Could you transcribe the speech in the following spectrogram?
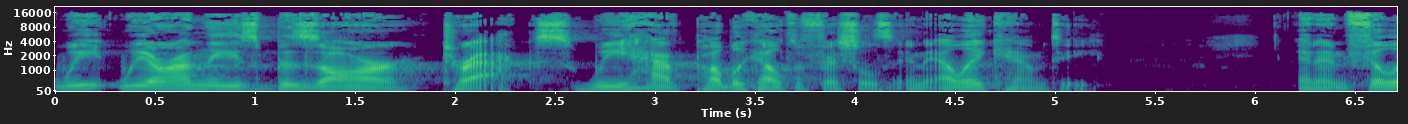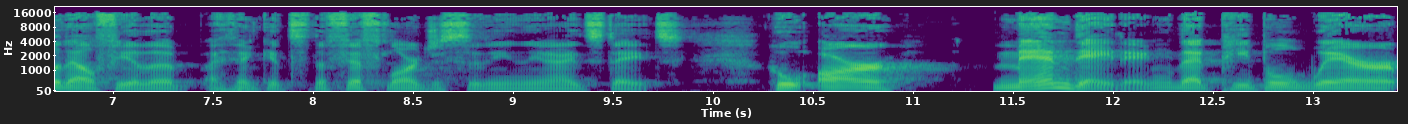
We we are on these bizarre tracks. We have public health officials in LA County and in Philadelphia, the I think it's the fifth largest city in the United States, who are mandating that people wear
